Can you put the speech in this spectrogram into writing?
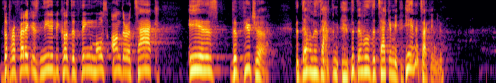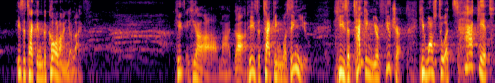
The prophetic is needed because the thing most under attack is the future. The devil is after me. The devil is attacking me. He ain't attacking you. He's attacking the call on your life. He's, he, oh my God, he's attacking what's in you. He's attacking your future. He wants to attack it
